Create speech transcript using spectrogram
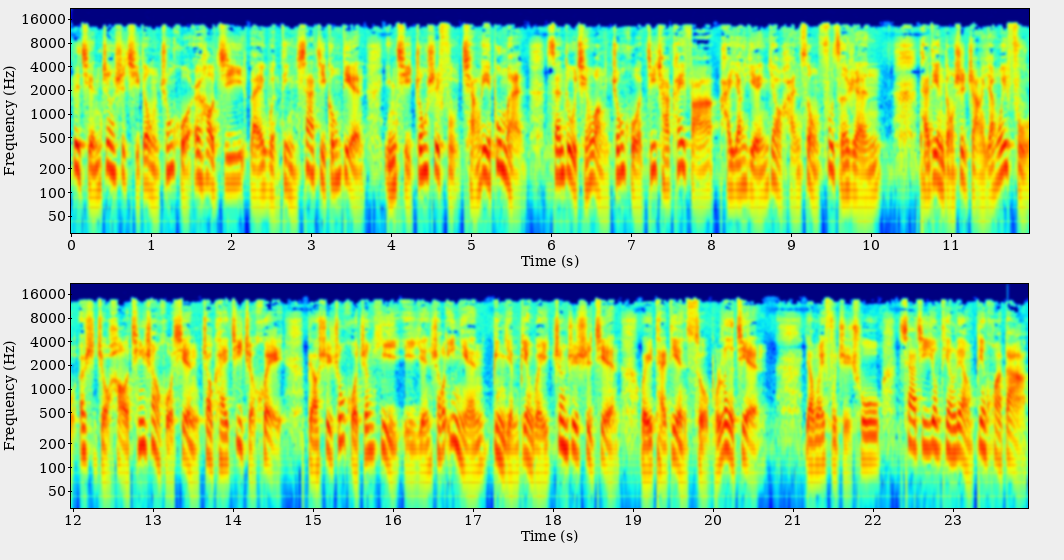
日前正式启动中火二号机来稳定夏季供电，引起中市府强烈不满，三度前往中火稽查开罚，还扬言要函送负责人。台电董事长杨伟甫二十九号亲上火线召开记者会，表示中火争议已延烧一年，并演变为政治事件，为台电所不乐见。杨伟甫指出，夏季用电量变化大，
